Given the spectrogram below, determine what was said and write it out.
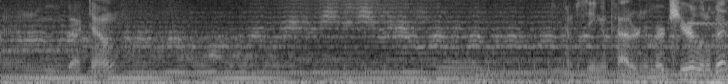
And move back down. I'm seeing a pattern emerge here a little bit.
